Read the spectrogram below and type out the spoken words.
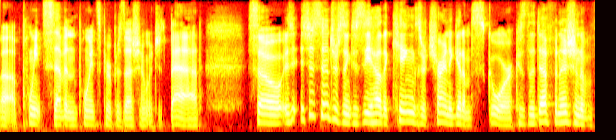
uh, 0.7 points per possession, which is bad. So it's just interesting to see how the Kings are trying to get him score because the definition of,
